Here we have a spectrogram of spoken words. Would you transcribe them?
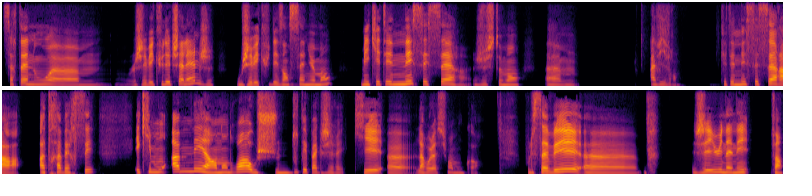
certaines où j'ai vécu des challenges, où j'ai vécu des enseignements, mais qui étaient nécessaires justement à vivre, qui étaient nécessaires à, à traverser et qui m'ont amené à un endroit où je ne doutais pas que j'irais, qui est la relation à mon corps. Vous le savez, j'ai eu une année, enfin,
